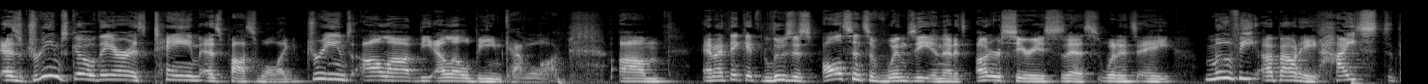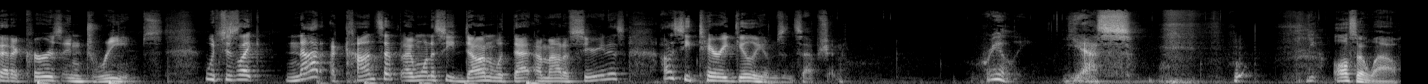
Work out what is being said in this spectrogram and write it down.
as dreams go, they are as tame as possible, like dreams a la the LL Bean catalog. Um, and I think it loses all sense of whimsy in that it's utter seriousness when it's a movie about a heist that occurs in dreams, which is like not a concept I want to see done with that amount of seriousness. I want to see Terry Gilliam's Inception. Really? Yes. Also, wow.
